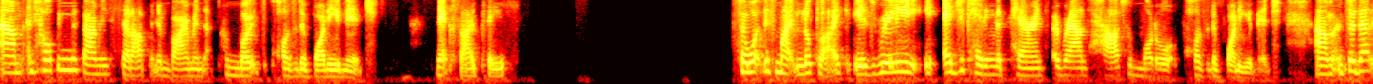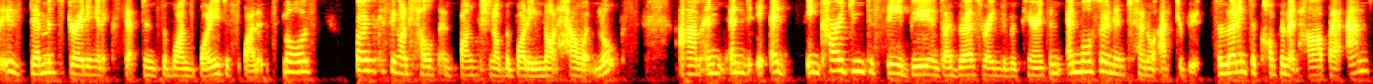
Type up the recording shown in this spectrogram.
Um, and helping the family set up an environment that promotes positive body image. Next slide, please. So what this might look like is really educating the parents around how to model positive body image. Um, and so that is demonstrating an acceptance of one's body despite its flaws, focusing on health and function of the body, not how it looks, um, and, and, encouraging to see beauty in diverse range of appearance and, and more so in internal attributes. So learning to compliment Harper and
